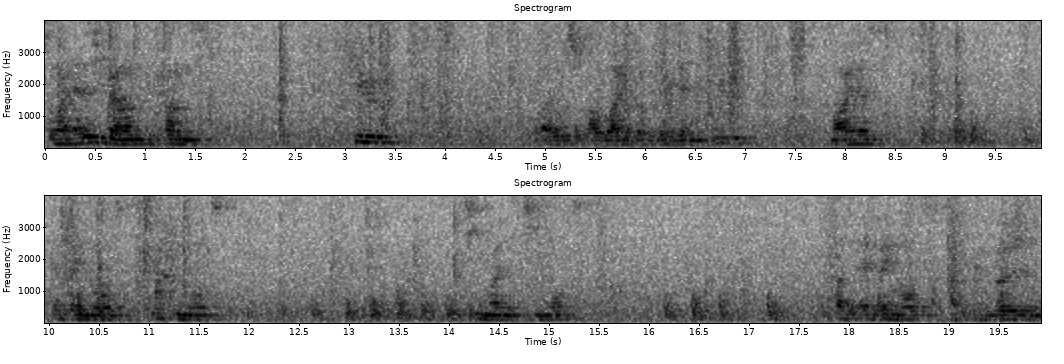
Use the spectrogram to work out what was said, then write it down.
So my energy balance becomes Q, I'll, just- I'll write it over here again, Q minus FA naught, CP naught, T minus T naught, plus FA naught times conversion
